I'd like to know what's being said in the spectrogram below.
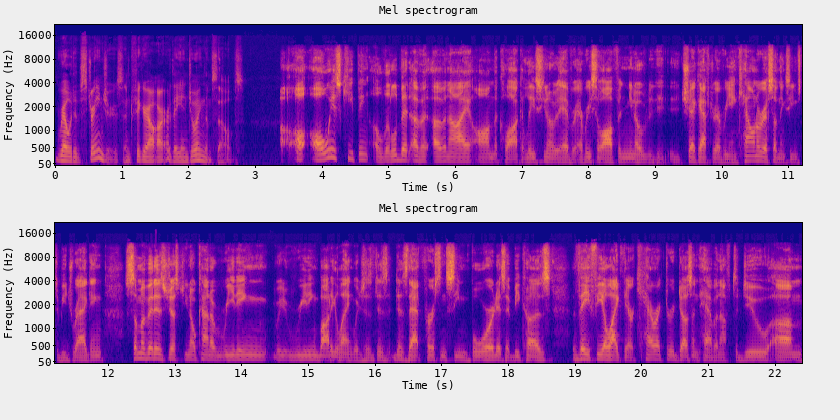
relative strangers and figure out are they enjoying themselves? Always keeping a little bit of, a, of an eye on the clock at least you know every, every so often you know check after every encounter if something seems to be dragging. Some of it is just you know kind of reading reading body language. Does, does that person seem bored? Is it because they feel like their character doesn't have enough to do? Um,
